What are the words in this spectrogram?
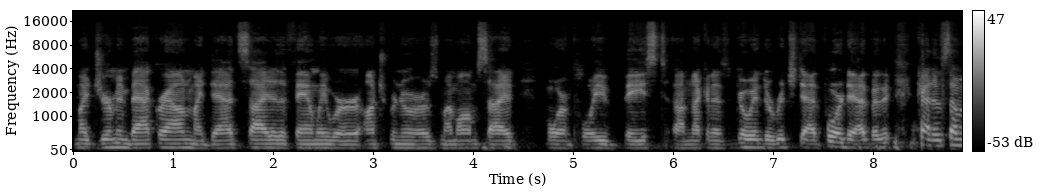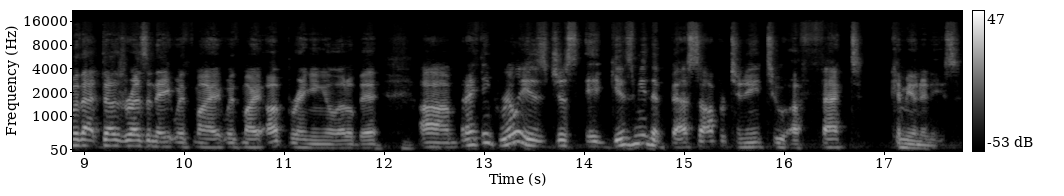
my German background. My dad's side of the family were entrepreneurs. My mom's side more employee based. I'm not going to go into rich dad, poor dad, but it, kind of some of that does resonate with my with my upbringing a little bit. Um, but I think really is just it gives me the best opportunity to affect communities.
